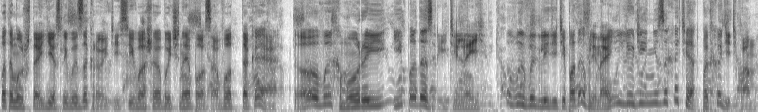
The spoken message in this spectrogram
Потому что если вы закроетесь и ваша обычная поза вот такая, то вы хмурый и подозрительный. Вы выглядите подавленно, и люди не захотят подходить к вам.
